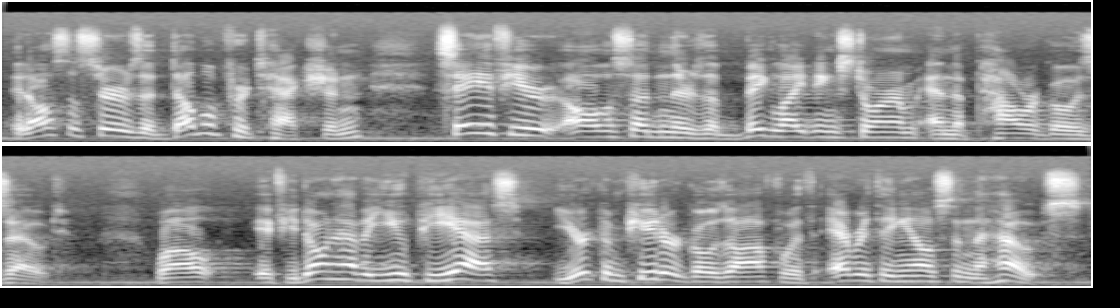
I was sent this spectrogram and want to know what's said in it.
It also serves a double protection. Say if you're all of a sudden there's a big lightning storm and the power goes out. Well, if you don't have a UPS, your computer goes off with everything else in the house.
